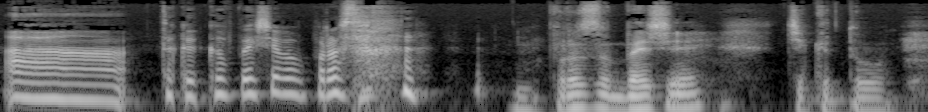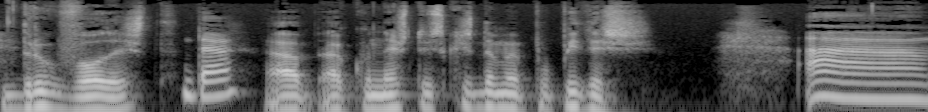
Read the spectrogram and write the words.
А, така какъв беше въпросът? Въпросът беше, че като друг водещ, да. а, ако нещо искаш да ме попиташ, а...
